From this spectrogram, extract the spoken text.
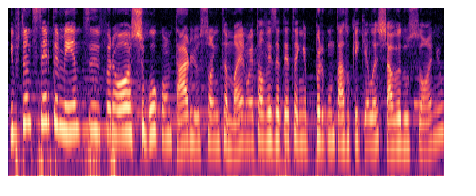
E, portanto, certamente faraó chegou a contar-lhe o sonho também, não é? Talvez até tenha perguntado o que é que ele achava do sonho.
